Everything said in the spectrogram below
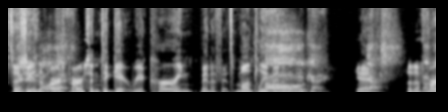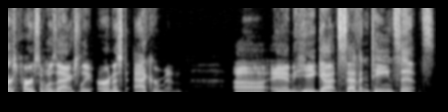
So I she's the first that. person to get recurring benefits, monthly. Benefits. Oh, okay. Yeah. Yes. So the okay. first person was actually Ernest Ackerman, uh, and he got 17 cents.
